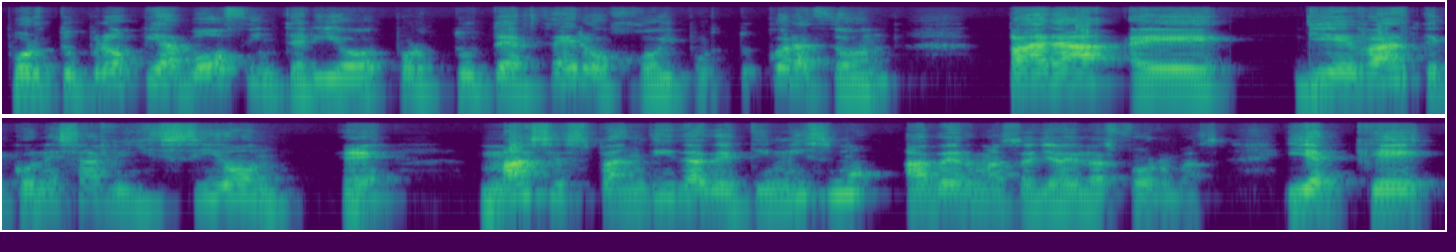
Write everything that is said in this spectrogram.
por tu propia voz interior, por tu tercer ojo y por tu corazón para eh, llevarte con esa visión ¿eh? más expandida de ti mismo a ver más allá de las formas y a que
